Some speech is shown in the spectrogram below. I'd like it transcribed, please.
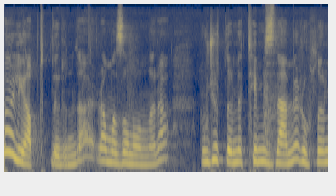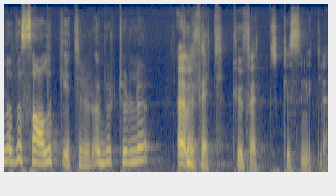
Böyle yaptıklarında Ramazan onlara vücutlarına temizlenme, ruhlarına da sağlık getirir. Öbür türlü Evet. külfet. Külfet kesinlikle.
